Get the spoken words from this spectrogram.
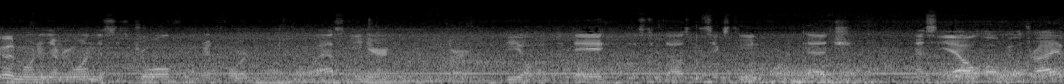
Good morning, everyone. This is Joel from Witt Ford, Pulaski here with our deal of the day. This 2016 Ford Edge SEL all-wheel drive.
